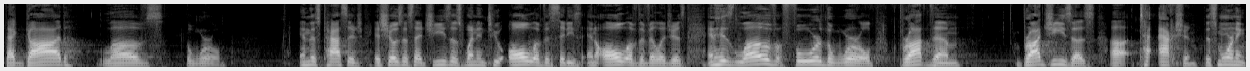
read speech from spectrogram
that God loves the world. In this passage, it shows us that Jesus went into all of the cities and all of the villages, and his love for the world brought them, brought Jesus uh, to action. This morning,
